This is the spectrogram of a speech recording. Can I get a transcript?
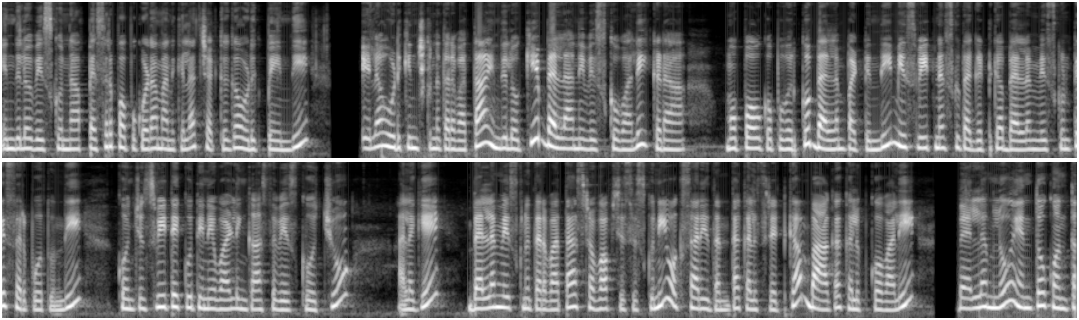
ఇందులో వేసుకున్న పెసరపప్పు కూడా మనకి ఇలా చక్కగా ఉడికిపోయింది. ఇలా ఉడికించుకున్న తర్వాత ఇందులోకి బెల్లాన్ని వేసుకోవాలి. ఇక్కడ ముప్పావు కప్పు వరకు బెల్లం పట్టింది. మీ స్వీట్నెస్కి తగ్గట్టుగా బెల్లం వేసుకుంటే సరిపోతుంది. కొంచెం స్వీట్ ఎక్కువ తినేవాళ్ళు ఇంకాస్త వేసుకోవచ్చు. అలాగే బెల్లం వేసుకున్న తర్వాత స్టవ్ ఆఫ్ చేసేసుకుని ఒకసారి ఇదంతా కలిసినట్టుగా బాగా కలుపుకోవాలి. బెల్లంలో ఎంతో కొంత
